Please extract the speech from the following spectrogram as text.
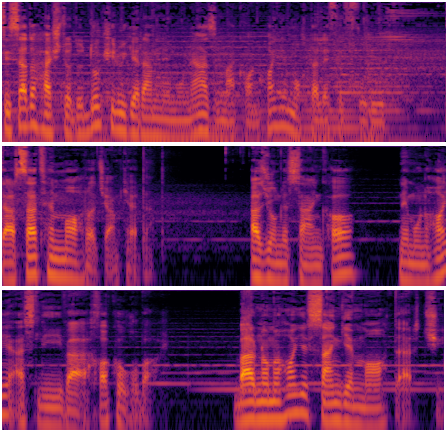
382 کیلوگرم نمونه از مکانهای مختلف فرود در سطح ماه را جمع کردند. از جمله سنگ ها، نمونه های اصلی و خاک و غبار. برنامه های سنگ ماه در چین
